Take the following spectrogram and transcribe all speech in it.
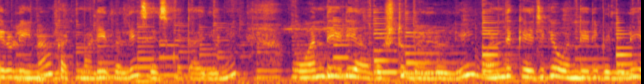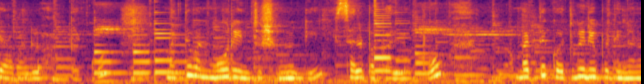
ಈರುಳ್ಳಿನ ಕಟ್ ಮಾಡಿ ಇದರಲ್ಲಿ ಸೇರಿಸ್ಕೊತಾ ಇದ್ದೀನಿ. ಒಂದು ಇಡಿ ಆಗೋಷ್ಟು ಬೆಳ್ಳುಳ್ಳಿ, ಒಂದು ಕೆ ಜಿಗೆ ಒಂದು ಇಡಿ ಬೆಳ್ಳುಳ್ಳಿ ಯಾವಾಗಲೂ ಹಾಕಬೇಕು. ಮತ್ತು ಒಂದು ಮೂರು ಇಂಚು ಶುಂಠಿ, ಸ್ವಲ್ಪ ಕಲ್ಲುಪ್ಪು, ಮತ್ತು ಕೊತ್ತಂಬರಿ ಪುದೀನ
